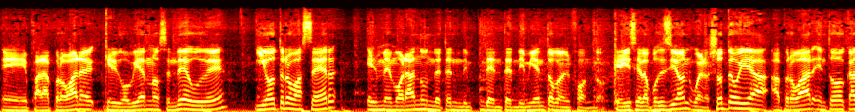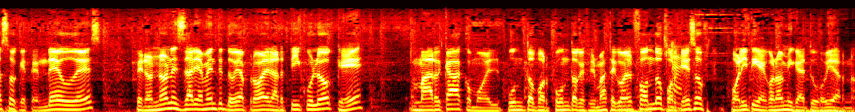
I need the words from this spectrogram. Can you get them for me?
eh, para aprobar que el gobierno se endeude. Y otro va a ser el memorándum de, tendi- de entendimiento con el fondo. Que dice la oposición, bueno, yo te voy a aprobar en todo caso que te endeudes, pero no necesariamente te voy a aprobar el artículo que marca como el punto por punto que firmaste con el fondo, porque Claro. eso es política económica de tu gobierno.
